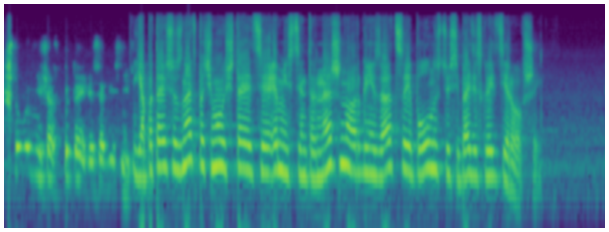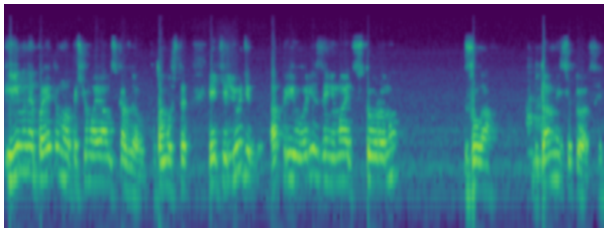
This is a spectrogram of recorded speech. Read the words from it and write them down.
Что вы мне сейчас пытаетесь объяснить? Я пытаюсь узнать, почему вы считаете Amnesty International организацией, полностью себя дискредитировавшей. Именно поэтому, почему я вам сказал, потому что эти люди априори занимают сторону зла в данной ситуации.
